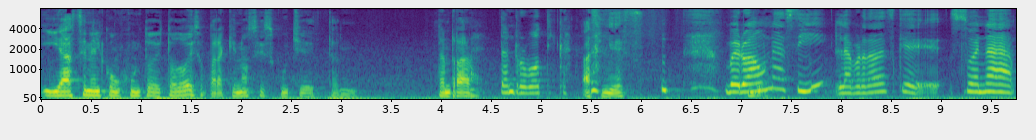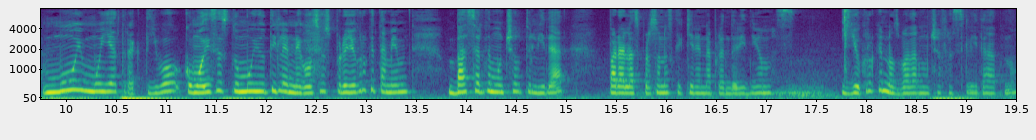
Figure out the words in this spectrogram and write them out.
y hacen el conjunto de todo eso para que no se escuche tan, tan raro. Tan robótica. Así es. Pero aún así, la verdad es que suena muy, muy atractivo. Como dices tú, muy útil en negocios, pero yo creo que también va a ser de mucha utilidad para las personas que quieren aprender idiomas. Y yo creo que nos va a dar mucha facilidad, ¿no?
